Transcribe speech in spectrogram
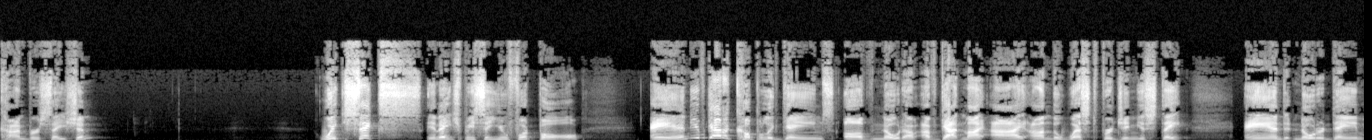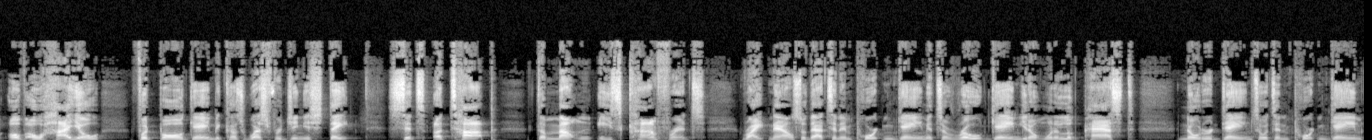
conversation. Week six in HBCU football. And you've got a couple of games of note. I've got my eye on the West Virginia State and Notre Dame of Ohio football game because West Virginia State sits atop the Mountain East Conference right now. So that's an important game. It's a road game. You don't want to look past Notre Dame. So it's an important game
